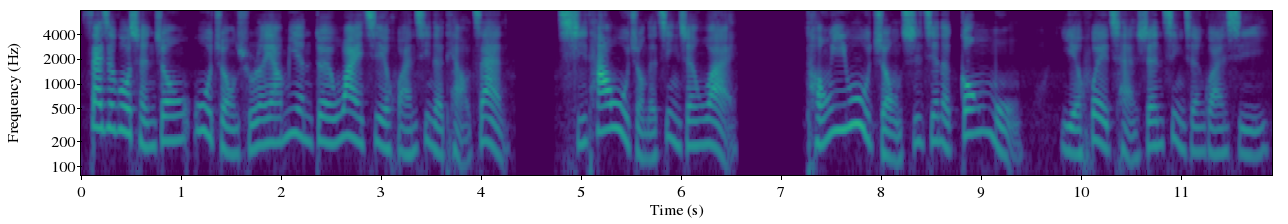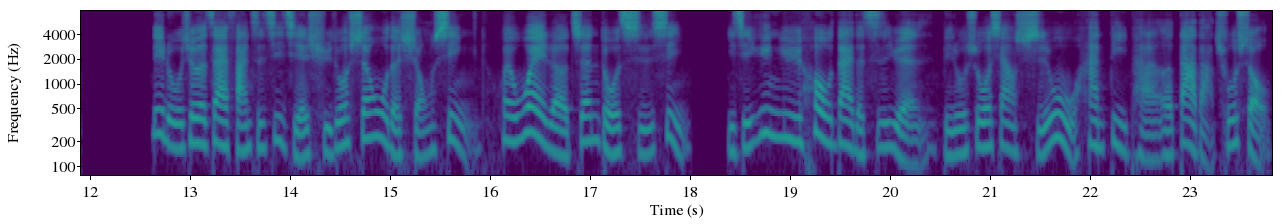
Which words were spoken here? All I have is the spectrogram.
在这过程中，物种除了要面对外界环境的挑战、其他物种的竞争外，同一物种之间的公母也会产生竞争关系。例如，就是在繁殖季节，许多生物的雄性会为了争夺雌性以及孕育后代的资源，比如说像食物和地盘而大打出手，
